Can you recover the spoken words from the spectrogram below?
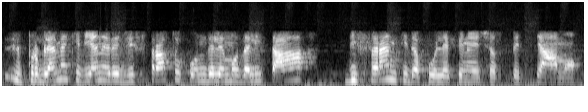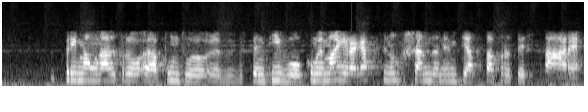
il problema è che viene registrato con delle modalità differenti da quelle che noi ci aspettiamo. Prima un altro, eh, appunto, eh, sentivo come mai i ragazzi non scendono in piazza a protestare,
